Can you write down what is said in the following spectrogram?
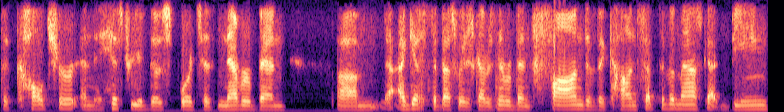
the culture and the history of those sports has never been. Um, I guess the best way to describe it has never been fond of the concept of a mascot being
